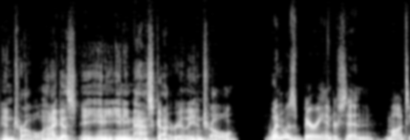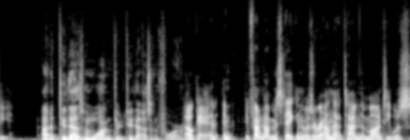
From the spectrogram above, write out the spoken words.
in trouble, and I guess any any mascot really in trouble. When was Barry Anderson Monte? Uh, 2001 through 2004. Okay, and, and if I'm not mistaken, it was around that time that Monte was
